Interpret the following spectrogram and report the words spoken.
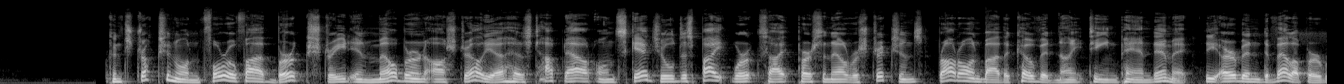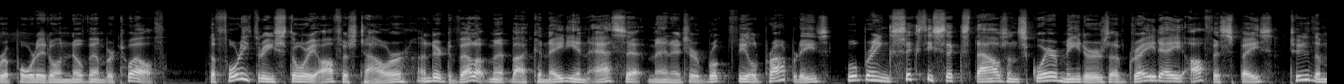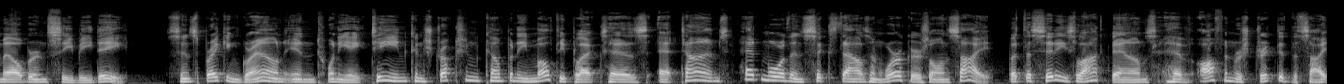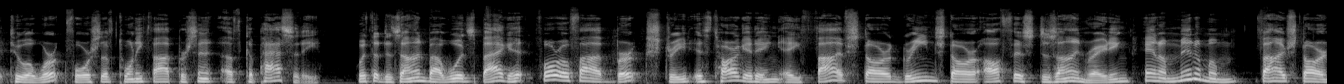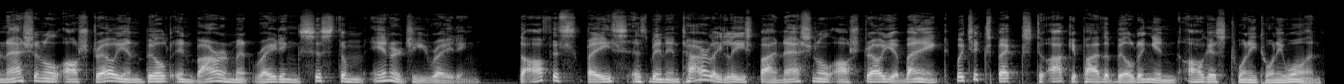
Construction on 405 Burke Street in Melbourne, Australia has topped out on schedule despite worksite personnel restrictions brought on by the COVID 19 pandemic, the urban developer reported on November 12th. The 43 story office tower, under development by Canadian asset manager Brookfield Properties, will bring 66,000 square meters of Grade A office space to the Melbourne CBD. Since breaking ground in 2018, construction company Multiplex has, at times, had more than 6,000 workers on site, but the city's lockdowns have often restricted the site to a workforce of 25% of capacity. With a design by Woods Bagot, 405 Burke Street is targeting a five star Green Star office design rating and a minimum five star National Australian Built Environment Rating System Energy rating. The office space has been entirely leased by National Australia Bank, which expects to occupy the building in August 2021.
